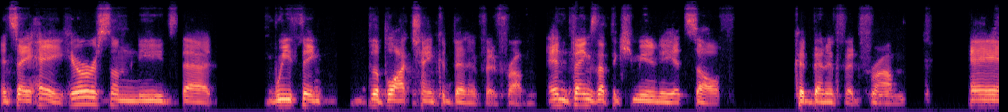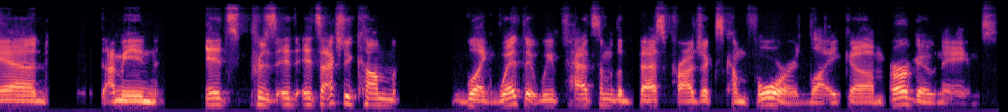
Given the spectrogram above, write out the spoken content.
and say, hey, here are some needs that we think the blockchain could benefit from and things that the community itself could benefit from. And I mean, it's it's actually come like with it. We've had some of the best projects come forward, like um, Ergo names,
